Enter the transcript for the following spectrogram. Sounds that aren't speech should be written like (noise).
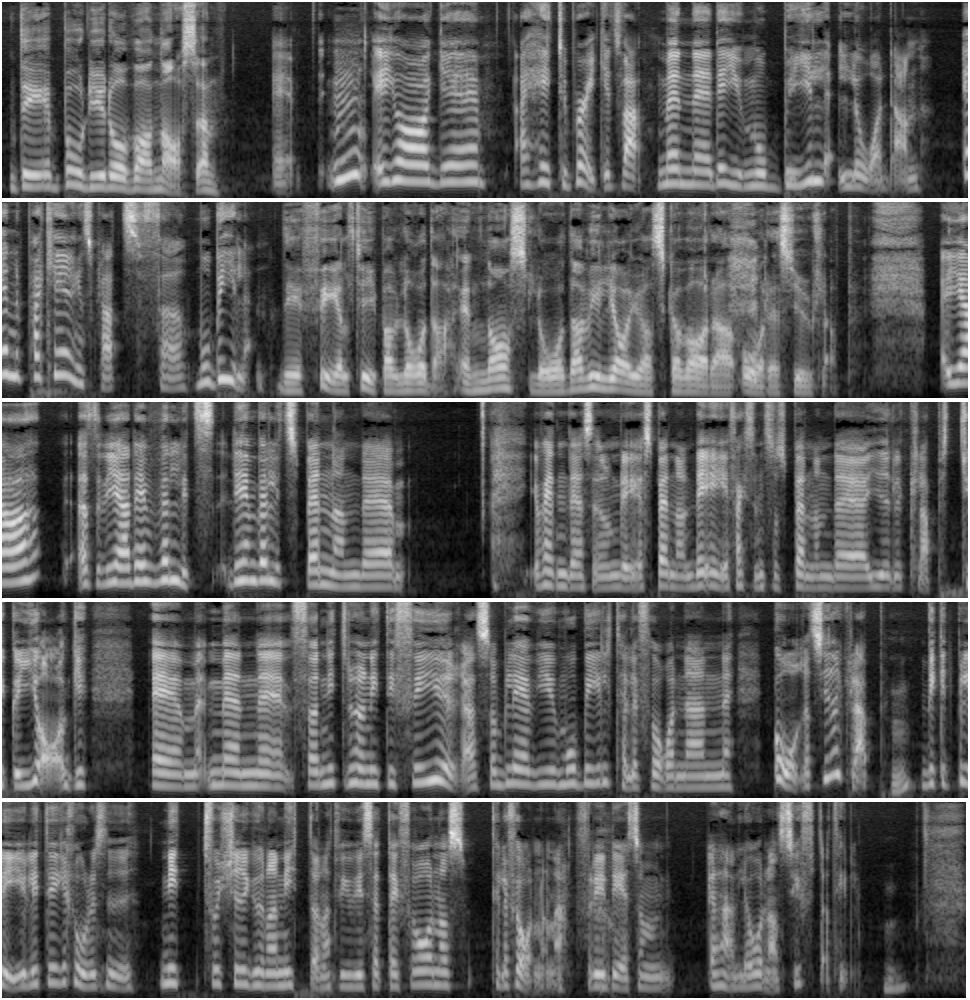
det borde ju då vara NASen. Eh, Mm, jag, eh, I hate to break it va, men eh, det är ju mobillådan. En parkeringsplats för mobilen. Det är fel typ av låda. En NAS-låda vill jag ju att ska vara årets julklapp. (laughs) Ja, alltså ja, det är väldigt, det är en väldigt spännande jag vet inte ens om det är spännande, det är faktiskt inte så spännande julklapp tycker jag. Ehm, Men eh, för 1994 så blev ju mobiltelefonen årets julklapp. Vilket blir ju lite ironiskt nu, nitt- 2019, att vi vill sätta ifrån oss telefonerna. För det är det som den här lådan syftar till.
